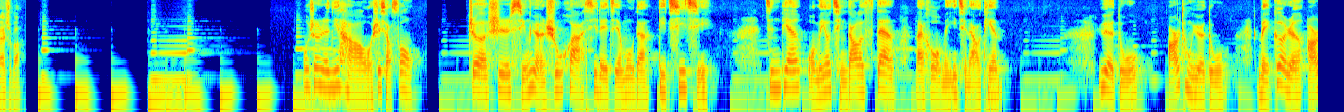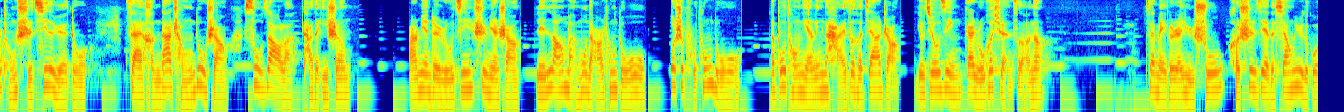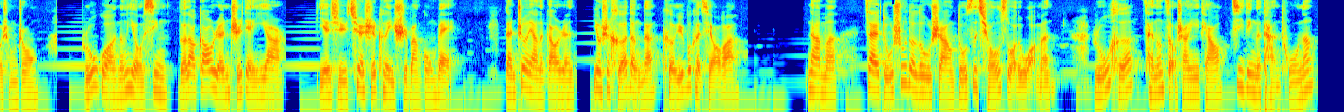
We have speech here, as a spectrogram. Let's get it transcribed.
开始吧。陌生人你好，我是小宋，这是行远书画系列节目的第七期。今天我们又请到了 Stan 来和我们一起聊天。阅读，儿童阅读，每个人儿童时期的阅读，在很大程度上塑造了他的一生。而面对如今市面上琳琅满目的儿童读物或是普通读物，那不同年龄的孩子和家长。又究竟该如何选择呢？在每个人与书和世界的相遇的过程中，如果能有幸得到高人指点一二，也许确实可以事半功倍。但这样的高人又是何等的可遇不可求啊！那么，在读书的路上独自求索的我们，如何才能走上一条既定的坦途呢？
